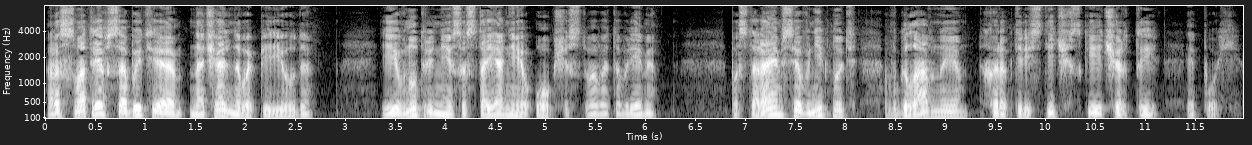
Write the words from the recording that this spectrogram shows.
Рассмотрев события начального периода и внутреннее состояние общества в это время, постараемся вникнуть в главные характеристические черты эпохи.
